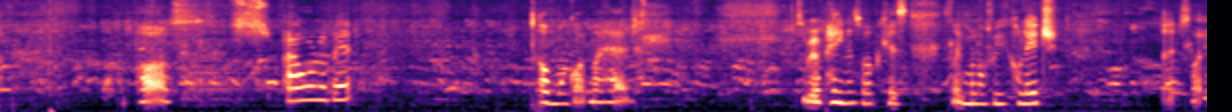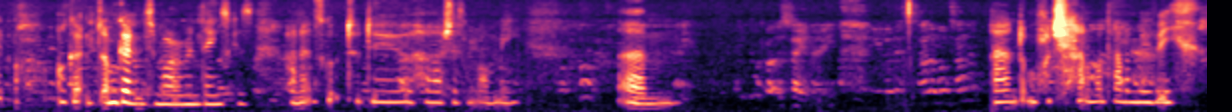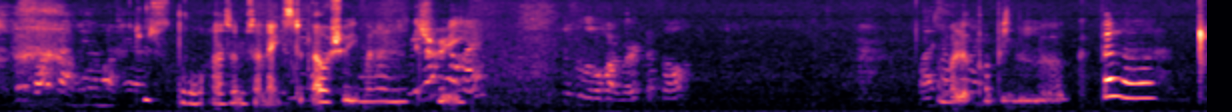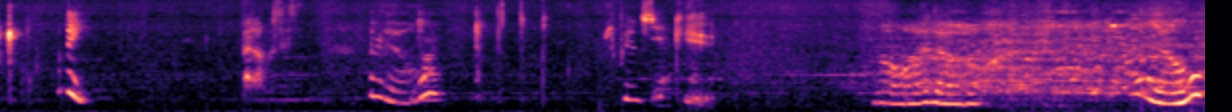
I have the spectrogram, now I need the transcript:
past hour a bit. Oh my god, my head. It's a real pain as well because like my last week of college. It's like I'll go. I'm going tomorrow and things because Hannah's got to do her assessment on me. Um, and I'm watching Hannah Montana movie. Just thought as I'm sat next to it, I'll show you my tree. Oh, my little puppy, look. Bella. Hey. Bella, what's this? Hello. She's being so cute. Oh, hello. Hello.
